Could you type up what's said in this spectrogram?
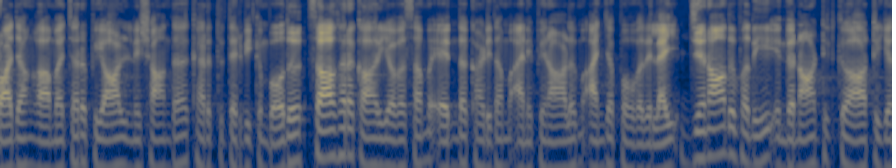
ராஜாங்க அமைச்சர் பியால் நிஷாந்த கருத்து தெரிவிக்கும் போது சாகர காரியவசம் எந்த கடிதம் அனுப்பினாலும் அஞ்சப்போவதில்லை. ஜனாதிபதி இந்த நாட்டிற்கு ஆற்றிய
